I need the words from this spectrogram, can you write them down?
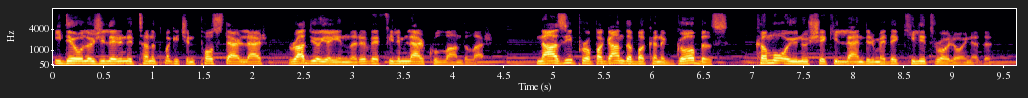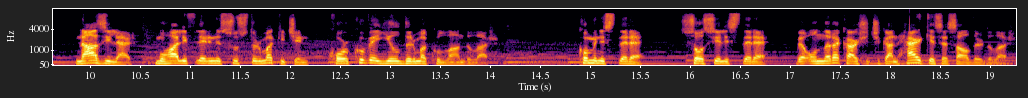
İdeolojilerini tanıtmak için posterler, radyo yayınları ve filmler kullandılar. Nazi Propaganda Bakanı Goebbels, kamuoyunu şekillendirmede kilit rol oynadı. Naziler, muhaliflerini susturmak için korku ve yıldırma kullandılar. Komünistlere, sosyalistlere ve onlara karşı çıkan herkese saldırdılar.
